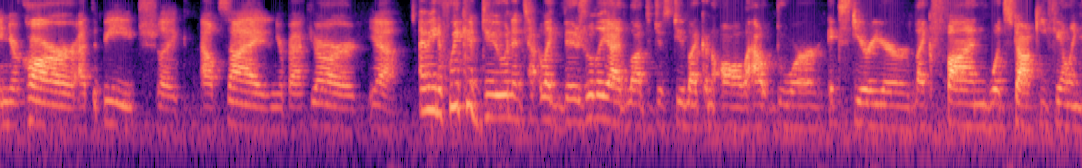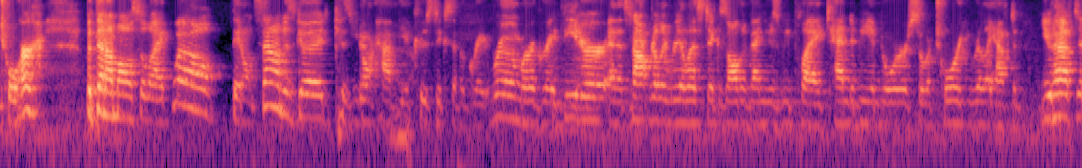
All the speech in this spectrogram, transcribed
in your car, at the beach, like outside in your backyard. Yeah. I mean, if we could do an entire, like visually, I'd love to just do like an all outdoor, exterior, like fun, Woodstocky feeling tour. But then I'm also like, well, they don't sound as good because you don't have the acoustics of a great room or a great theater. And it's not really realistic because all the venues we play tend to be indoors. So a tour, you really have to. You'd have to.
